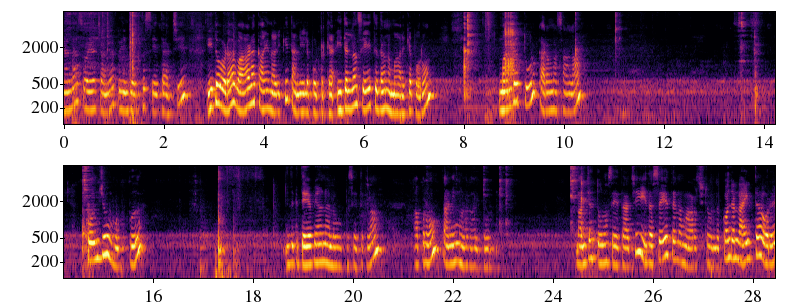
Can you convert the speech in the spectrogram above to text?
நல்லா சோயா சங்கை பிழிஞ்சு எடுத்து சேர்த்தாச்சு. இதோட வாழைக்காய் நறுக்கி தண்ணியில் போட்டிருக்கேன். இதெல்லாம் சேர்த்து தான் நம்ம அரைக்க போகிறோம் மஞ்சத்தூள் கரம் மசாலா. கொஞ்சம் உப்பு. இதுக்கு தேவையான அளவு உப்பு சேர்த்துக்கலாம். அப்புறம் தனி மிளகாய் தூள். மஞ்சத்தூளும் சேர்த்தாச்சு. இதை சேர்த்து நம்ம அரைச்சிட்டு வந்து கொஞ்சம் லைட்டாக ஒரு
